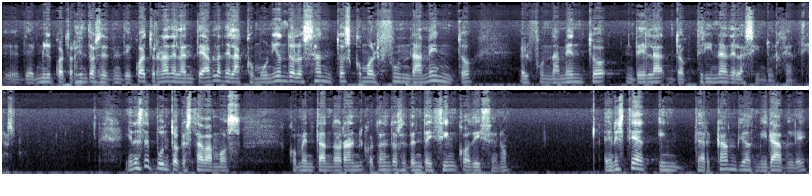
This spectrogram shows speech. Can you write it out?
eh, del 1474 en adelante, habla de la comunión de los santos como el fundamento, el fundamento de la doctrina de las indulgencias. Y en este punto que estábamos comentando ahora, en 1475, dice, ¿no? En este intercambio admirable,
